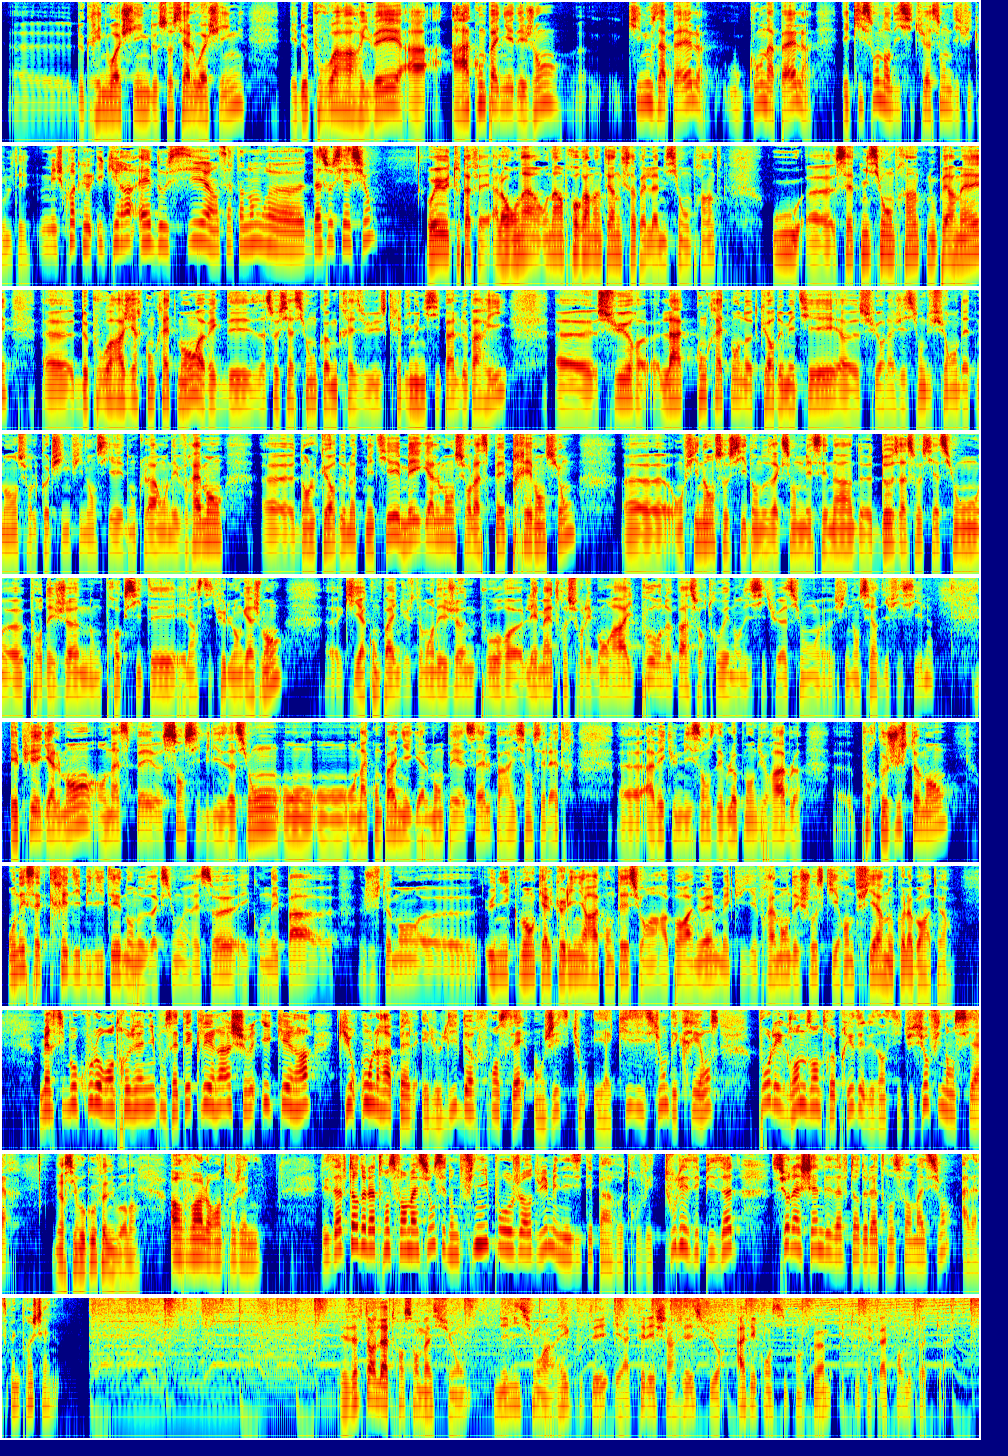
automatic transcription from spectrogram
de greenwashing, de social washing et de pouvoir arriver à, accompagner des gens euh, qui nous appellent ou qu'on appelle et qui sont dans des situations de difficulté. Mais je crois que Ikira aide aussi un certain nombre euh, d'associations. Oui, oui, tout à fait. Alors on a, un programme interne qui s'appelle la mission empreinte, où euh, cette mission empreinte nous permet euh, de pouvoir agir concrètement avec des associations comme Crésus, Crédit Municipal de Paris, euh, sur là concrètement notre cœur de métier, sur la gestion du surendettement, sur le coaching financier. Donc là, on est vraiment dans le cœur de notre métier, mais également sur l'aspect prévention. Euh, on finance aussi dans nos actions de mécénat de deux associations euh, pour des jeunes, donc Proxité et l'Institut de l'engagement, euh, qui accompagnent justement des jeunes pour les mettre sur les bons rails pour ne pas se retrouver dans des situations financières difficiles. Et puis également, en aspect sensibilisation, on, on accompagne également PSL, Paris Sciences et Lettres, avec une licence développement durable, pour que justement on ait cette crédibilité dans nos actions RSE et qu'on n'ait pas euh, justement euh, uniquement quelques lignes à raconter sur un rapport annuel, mais qu'il y ait vraiment des choses qui rendent fiers nos collaborateurs. Merci beaucoup Laurent Trojani pour cet éclairage sur Ikera qui, on le rappelle, est le leader français en gestion et acquisition des créances pour les grandes entreprises et les institutions financières. Merci beaucoup Fanny Bourdin. Au revoir Laurent Trojani. Les Afters de la Transformation, c'est donc fini pour aujourd'hui, mais n'hésitez pas à retrouver tous les épisodes sur la chaîne des Afters de la Transformation. À la semaine prochaine. Les Afters de la Transformation, une émission à réécouter et à télécharger sur adéquancy.com et toutes les plateformes de podcast.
